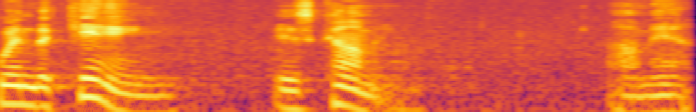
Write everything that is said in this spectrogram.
when the King is coming. Amen.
